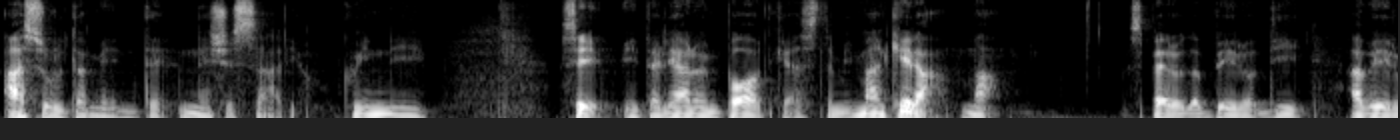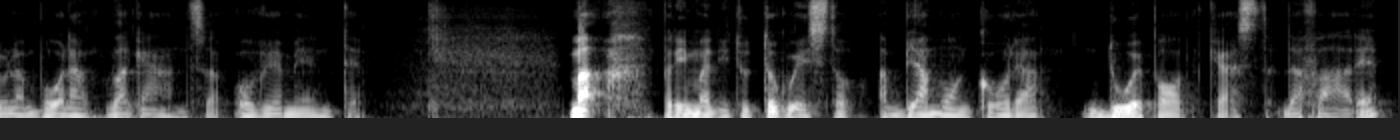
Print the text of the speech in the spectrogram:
assolutamente necessario. Quindi sì, italiano in podcast mi mancherà, ma spero davvero di avere una buona vacanza, ovviamente. Ma prima di tutto questo abbiamo ancora due podcast da fare,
